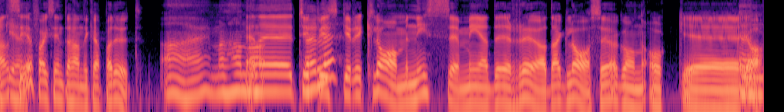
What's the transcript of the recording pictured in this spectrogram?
parkerat. ser faktiskt inte handikappad ut. Nej, men han En har... eh, typisk reklamnisse med röda glasögon och eh, ja.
